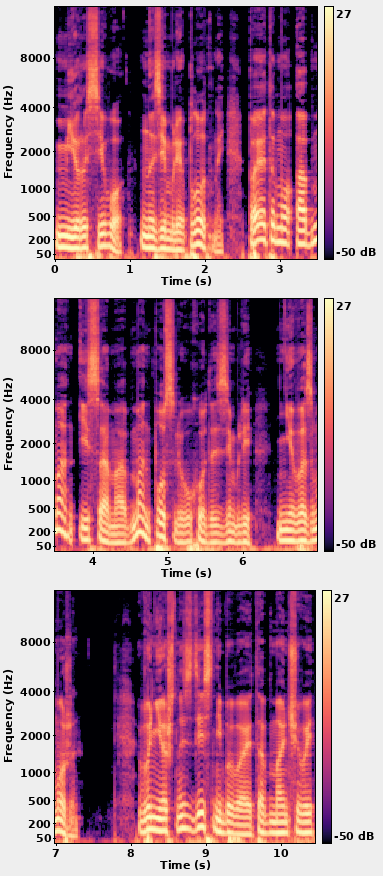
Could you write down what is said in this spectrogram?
мира сего, на земле плотной, поэтому обман и самообман после ухода с земли невозможен. Внешность здесь не бывает обманчивой,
